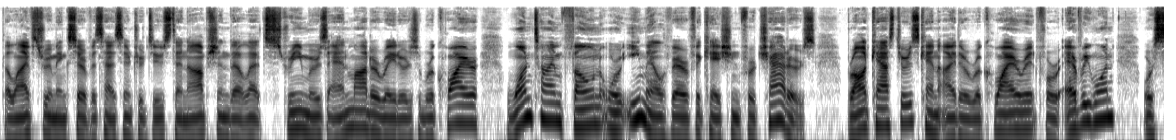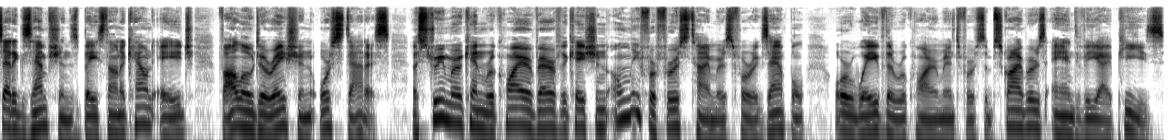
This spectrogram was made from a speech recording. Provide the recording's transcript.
The live streaming service has introduced an option that lets streamers and moderators require one time phone or email verification for chatters. Broadcasters can either require it for everyone or set exemptions based on account age, follow duration, or status. A streamer can require verification only for first timers, for example, or waive the requirement for subscribers and VIPs.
